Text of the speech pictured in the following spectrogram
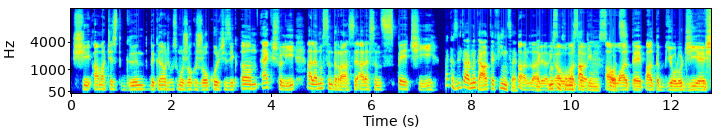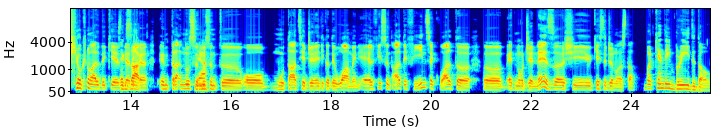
și am acest gând de când am început să mă joc jocuri și zic, um, actually, alea nu sunt rase, alea sunt specii Dacă sunt literalmente alte ființe. da, da, Like, adică nu sunt au homo altă, sapiens au toți. alte, altă biologie și o grămadă de chestii. Exact. Adică intra, nu sunt, Yeah. nu sunt uh, o mutație genetică de oameni. Elfii sunt alte ființe cu altă uh, etnogeneză și chestii de genul ăsta. But can they breed, though?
